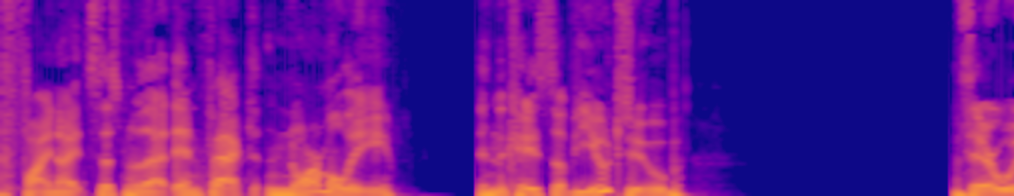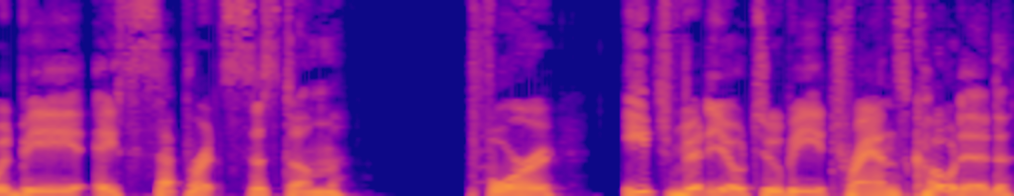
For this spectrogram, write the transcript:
finite system of that. In fact, normally, in the case of YouTube, there would be a separate system for each video to be transcoded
